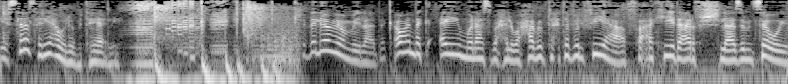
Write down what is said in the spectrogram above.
هي السنة سريعة ولا بتهيألي؟ إذا اليوم يوم ميلادك أو عندك أي مناسبة حلوة حابب تحتفل فيها فأكيد عارف إيش لازم تسوي.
